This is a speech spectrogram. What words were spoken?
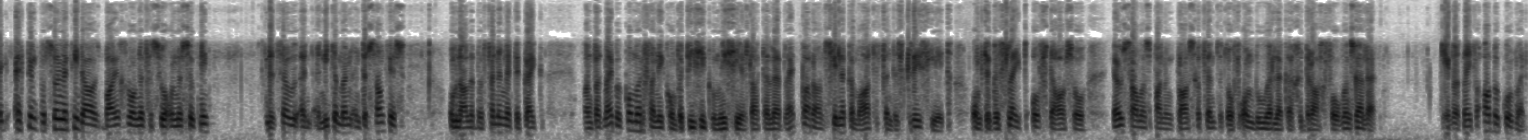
ek ek dink persoonlik nie daar is baie gronde vir so 'n ondersoek nie. Dit sou in, in nietemin interessant wees om na hulle bevindinge te kyk Want wat my bekommer van die kompetisiekommissie is dat hulle blykbaar 'n aansienlike mate van diskresie het om te besluit of daarso nou samespanning plaasgevind het of onbehoorlike gedrag volgens hulle. En wat my veral bekommer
